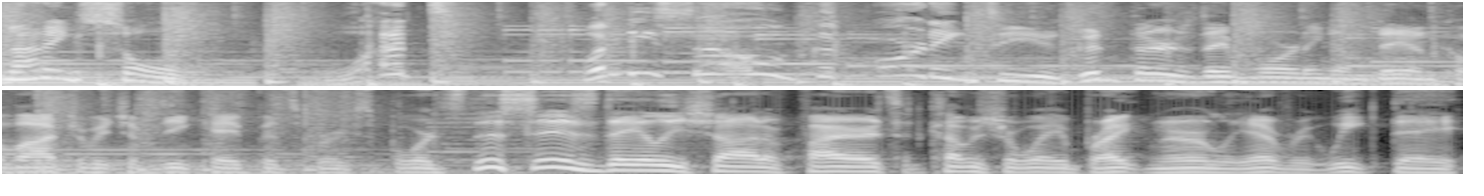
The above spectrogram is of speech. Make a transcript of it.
Nutting sold. What? What did he sell? Good morning to you. Good Thursday morning. I'm Dejan Kovacevic of DK Pittsburgh Sports. This is Daily Shot of Pirates. It comes your way bright and early every weekday.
